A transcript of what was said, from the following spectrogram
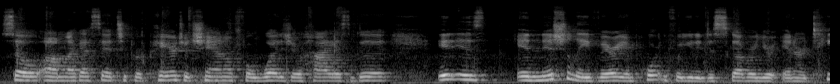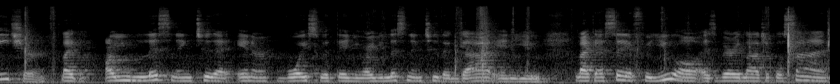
So um like i said to prepare to channel for what is your highest good. It is initially very important for you to discover your inner teacher. Like, are you listening to that inner voice within you? Are you listening to the God in you? Like I said, for you all, as very logical sign,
